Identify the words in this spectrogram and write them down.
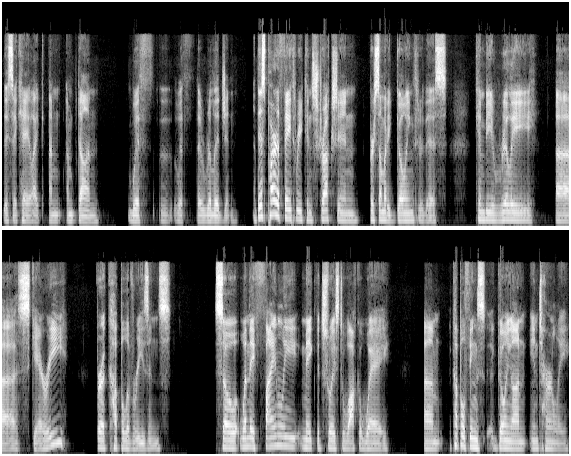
they say okay like i'm i'm done with with the religion this part of faith reconstruction for somebody going through this can be really uh scary for a couple of reasons. So when they finally make the choice to walk away, um, a couple things going on internally.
